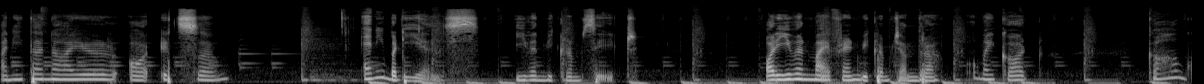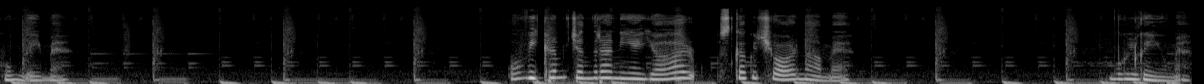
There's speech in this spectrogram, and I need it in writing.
Anita Nair or it's um, anybody else, even Vikram Seth, or even my friend Vikram Chandra. Oh my god, कहाँ घूम गई मैं वो विक्रम चंद्रा नहीं है यार उसका कुछ और नाम है भूल गई हूँ मैं।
